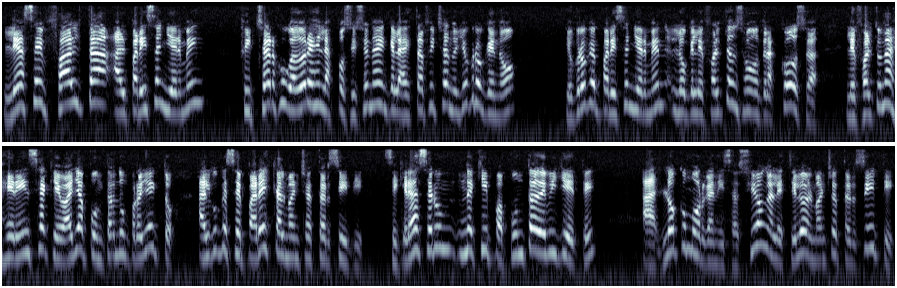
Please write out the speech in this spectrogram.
Le hace falta al Paris Saint Germain fichar jugadores en las posiciones en que las está fichando. Yo creo que no. Yo creo que Paris Saint Germain lo que le faltan son otras cosas. Le falta una gerencia que vaya apuntando un proyecto, algo que se parezca al Manchester City. Si quieres hacer un, equipo a punta de billete, hazlo como organización al estilo del Manchester City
